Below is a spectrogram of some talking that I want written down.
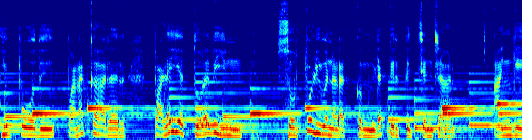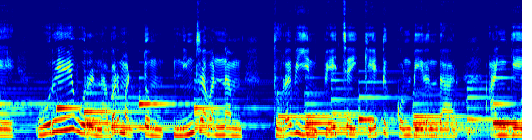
இப்போது பணக்காரர் பழைய துறவியின் சொற்பொழிவு நடக்கும் இடத்திற்கு சென்றார். அங்கே ஒரே ஒரு நபர் மட்டும் நின்ற வண்ணம் துறவியின் பேச்சை கேட்டுக்கொண்டிருந்தார் அங்கே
